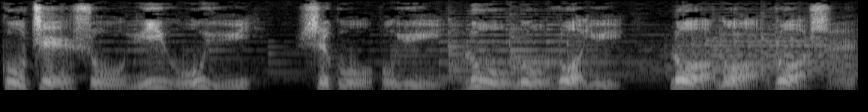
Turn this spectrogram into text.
故智属于无余。是故不欲碌碌若玉，落落若石。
